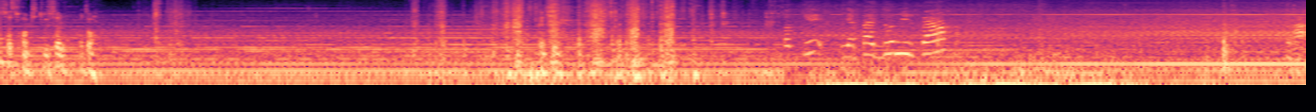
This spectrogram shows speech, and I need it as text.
Ça se remplit tout seul. Attends. Ok. Il n'y a pas d'eau nulle part. Ah,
